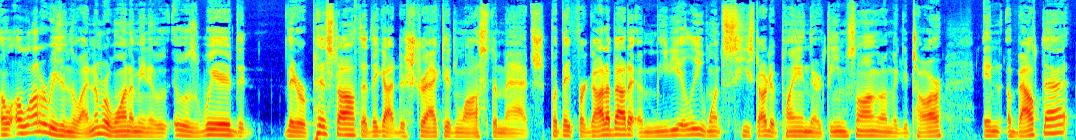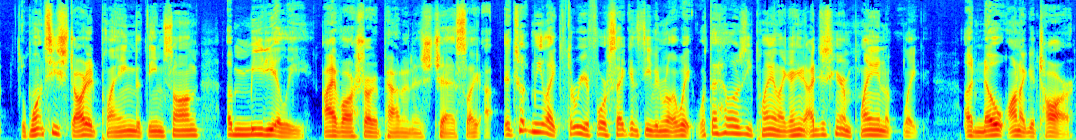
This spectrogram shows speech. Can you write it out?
a, a lot of reasons why. Number one, I mean, it was, it was weird that they were pissed off that they got distracted and lost the match, but they forgot about it immediately once he started playing their theme song on the guitar. And about that, once he started playing the theme song, immediately Ivar started pounding his chest. Like uh, it took me like three or four seconds to even realize, wait, what the hell is he playing? Like I, I just hear him playing like a note on a guitar.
